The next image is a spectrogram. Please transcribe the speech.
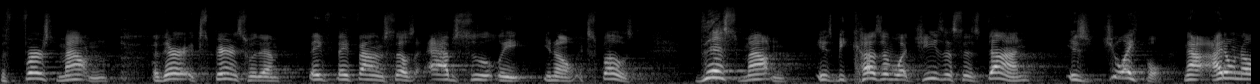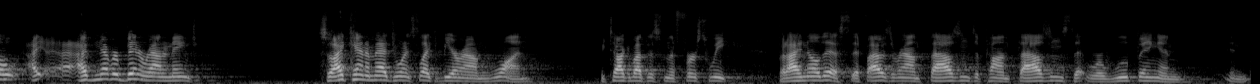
The first mountain, their experience with them, they, they found themselves absolutely, you know, exposed. This mountain is because of what Jesus has done, is joyful. Now, I don't know, I, I've never been around an angel. So I can't imagine what it's like to be around one. We talked about this in the first week. But I know this if I was around thousands upon thousands that were whooping and, and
